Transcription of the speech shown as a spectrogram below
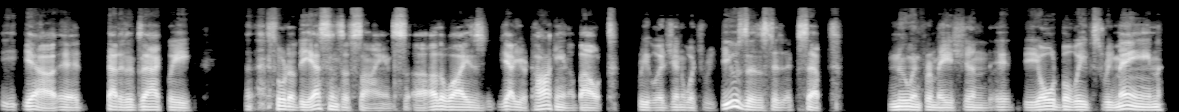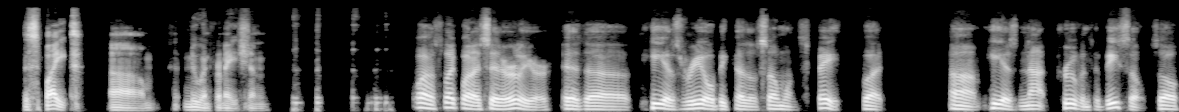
yeah it, that is exactly uh, sort of the essence of science uh, otherwise yeah you're talking about religion which refuses to accept new information it, the old beliefs remain despite um, new information well, it's like what I said earlier. Is uh, he is real because of someone's faith, but um, he is not proven to be so. So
